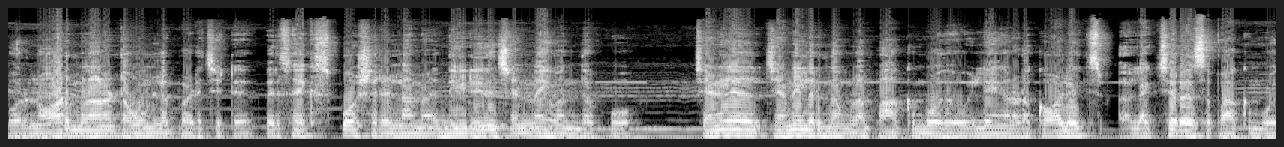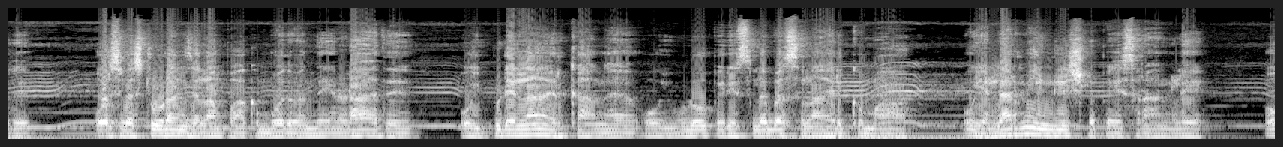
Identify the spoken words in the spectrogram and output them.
ஒரு நார்மலான டவுனில் படிச்சுட்டு பெருசாக எக்ஸ்போஷர் இல்லாமல் திடீர்னு சென்னை வந்தப்போ சென்னையில் சென்னையில் இருந்தவங்களாம் பார்க்கும்போதோ இல்லை எங்களோட காலேஜ் லெக்சரர்ஸை பார்க்கும்போது ஒரு சில ஸ்டூடெண்ட்ஸ் எல்லாம் பார்க்கும்போது வந்து என்னடா அது ஓ இப்படியெல்லாம் இருக்காங்க. ஓ இவ்வளோ பெரிய சிலபஸ் எல்லாம் இருக்குமா? ஓ எல்லாருமே இங்கிலீஷில் பேசுகிறாங்களே ஓ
